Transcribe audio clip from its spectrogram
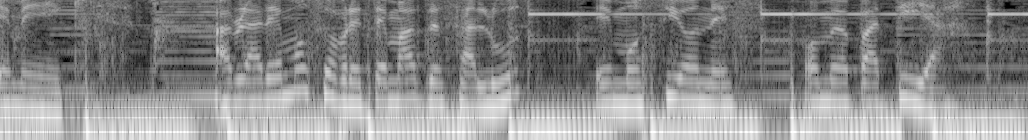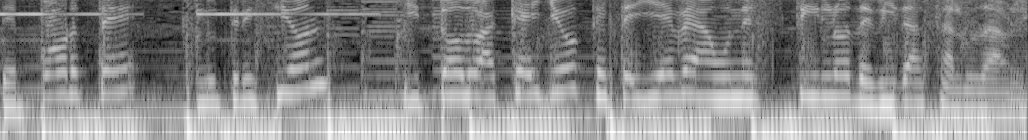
MX. Hablaremos sobre temas de salud, emociones, homeopatía, deporte, nutrición y todo aquello que te lleve a un estilo de vida saludable.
